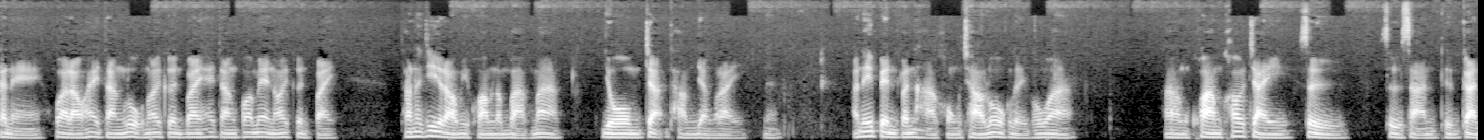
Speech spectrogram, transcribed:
กระแหนว่าเราให้ตังลูกน้อยเกินไปให้ตังพ่อแม่น้อยเกินไป ทั้งที่เรามีความลำบากมาก โยมจะทำอย่างไรนะอันนี้เป็นปัญหาของชาวโลกเลย เพราะว่าความเข้าใจสื่อสื่อสารถึงกัน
